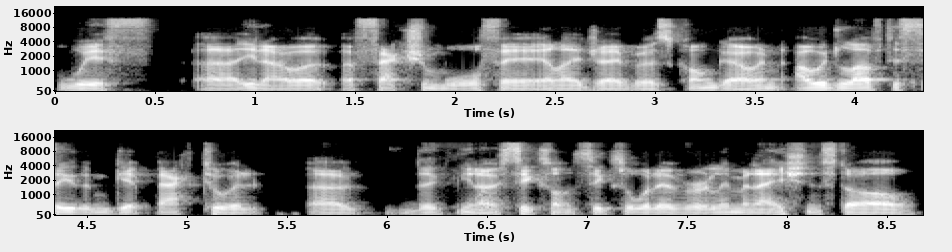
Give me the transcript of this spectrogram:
with uh, you know a, a faction warfare Laj versus Kongo, and I would love to see them get back to it, uh, the you know six on six or whatever elimination style,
